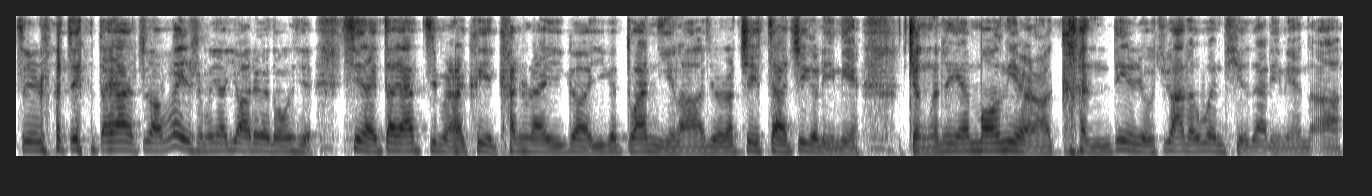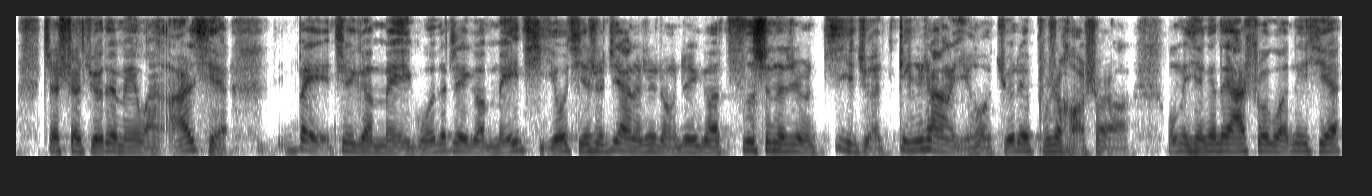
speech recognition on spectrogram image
所以说这个大家知道为什么要要这个东西。现在大家基本上可以看出来一个一个端倪了啊，就是说这在这个里面整的这些猫腻儿啊，肯定有巨大的问题在里面的啊，这事绝对没完，而且被这个美国的这个媒体，尤其是这样的这种这个。资深的这种记者盯上了以后，绝对不是好事儿啊！我们以前跟大家说过，那些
